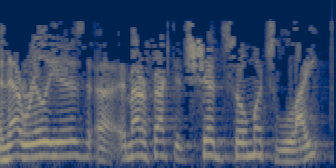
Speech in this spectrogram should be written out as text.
And that really is, uh, as a matter of fact, it sheds so much light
